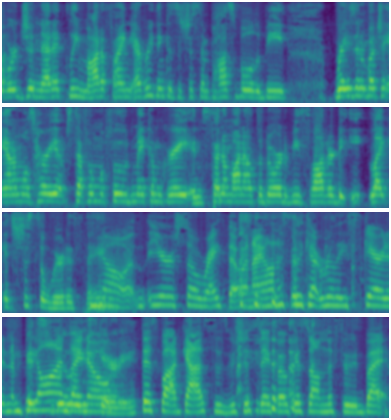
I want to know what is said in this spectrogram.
we're genetically modifying everything because it's just impossible to be raising a bunch of animals, hurry up, stuff them with food, make them great, and send them on out the door to be slaughtered to eat. Like, it's just the weirdest thing. No, you're so right, though. And I honestly get really scared. And beyond, really I know scary. this podcast is we should stay focused on the food, but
